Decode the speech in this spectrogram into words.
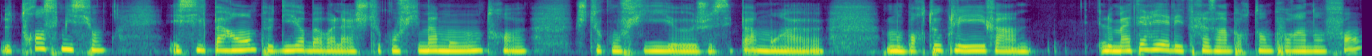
de transmission. Et si le parent peut dire, bah voilà, je te confie ma montre, euh, je te confie, euh, je sais pas moi, euh, mon porte-clés, enfin, le matériel est très important pour un enfant.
